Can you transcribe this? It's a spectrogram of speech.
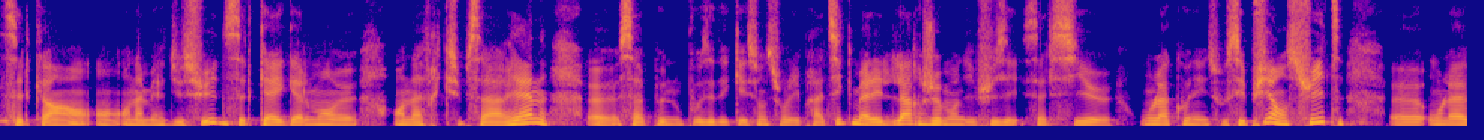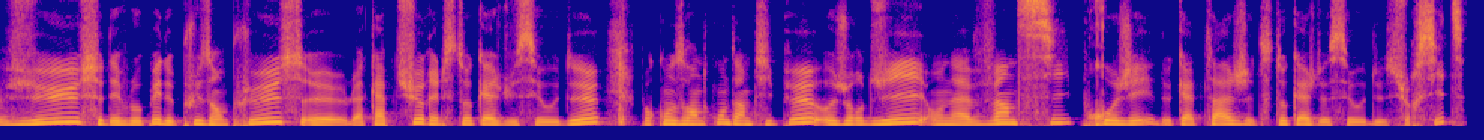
C'est le cas en, Amérique du Sud, c'est le cas également euh, en Afrique subsaharienne. Euh, ça peut nous poser des questions sur les pratiques, mais elle est largement diffusée. Celle-ci, on la connaît tous. Et puis ensuite, on l'a vu se développer de plus en plus, la capture et le stockage du CO2, pour qu'on se rende compte un petit peu. Aujourd'hui, on a 26 projets de captage et de stockage de CO2 sur site.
